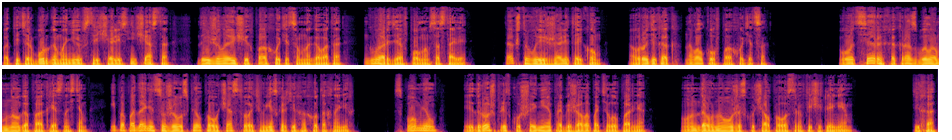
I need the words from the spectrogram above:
Под Петербургом они встречались нечасто, да и желающих поохотиться многовато, гвардия в полном составе. Так что выезжали тайком, а вроде как на волков поохотиться. Вот серых как раз было много по окрестностям, и попаданец уже успел поучаствовать в нескольких охотах на них. Вспомнил, и дрожь предвкушения пробежала по телу парня. Он давно уже скучал по острым впечатлениям. «Тихо!»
